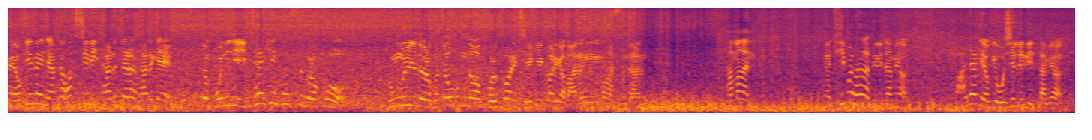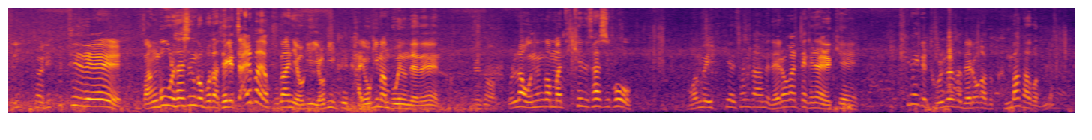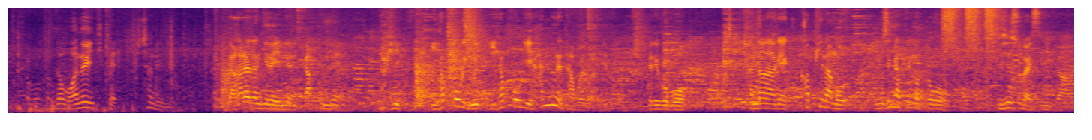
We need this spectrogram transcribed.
그러니까 여기는 약간 확실히 다른 데랑 다르게 좀 본인이 이 트레킹 코스도 그렇고 동물들도 그렇고 조금 더 볼거리 즐길 거리가 많은 것 같습니다. 다만 그냥 팁을 하나 드리자면 만약에 여기 오실 일이 있다면 리, 저 리프트를 왕복으로 사시는 것보다 되게 짧아요 구간이. 여기 여기 그 가- 여기만 보이는 데는. 그래서 올라오는 것만 티켓을 사시고 one-way 티켓 산 다음에 내려갈 때 그냥 이렇게 트랙을 돌면서 내려가도 금방 가거든요. 그래서 one-way 티켓 추천드립니다. 나가려던 길에 있는 카페인데 여기 이 협곡이 눈- 이 협곡이 한눈에 다 보이거든요. 그리고 뭐 간단하게 커피나 뭐 음식 같은 것도 드실 수가 있으니까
